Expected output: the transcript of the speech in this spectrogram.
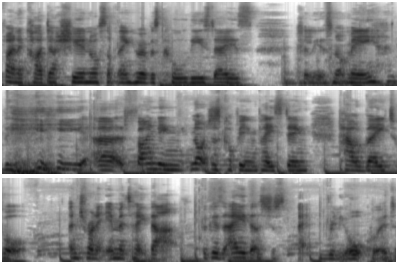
find a Kardashian or something, whoever's cool these days. Clearly, it's not me. The uh, finding, not just copying and pasting how they talk and trying to imitate that because a that's just uh, really awkward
